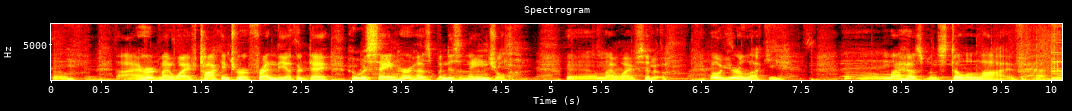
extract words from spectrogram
Uh, I heard my wife talking to her friend the other day who was saying her husband is an angel. Uh, my wife said, Oh, you're lucky. Uh, my husband's still alive.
